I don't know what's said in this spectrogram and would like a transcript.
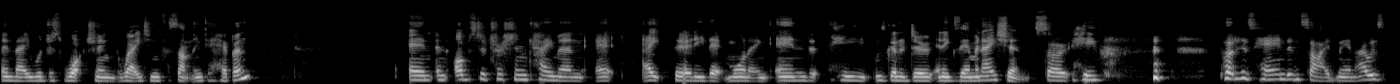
and they were just watching, waiting for something to happen. And an obstetrician came in at 8.30 that morning and he was going to do an examination. So he put his hand inside me and I was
